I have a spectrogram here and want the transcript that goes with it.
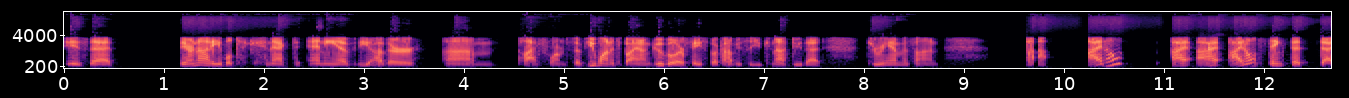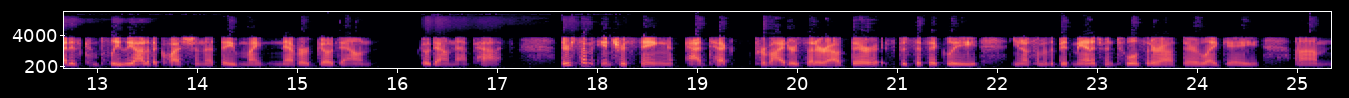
is that they're not able to connect any of the other um, platforms. So if you wanted to buy on Google or Facebook, obviously you cannot do that through Amazon. I don't. I, I, I don't think that that is completely out of the question that they might never go down go down that path. There's some interesting ad tech providers that are out there, specifically, you know, some of the bid management tools that are out there, like a um,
